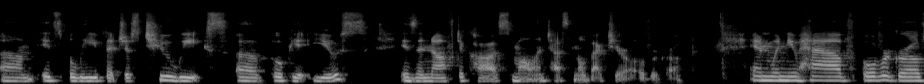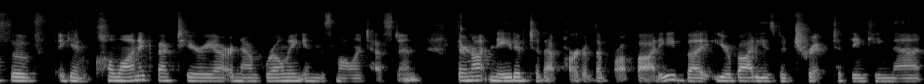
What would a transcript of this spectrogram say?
um, it's believed that just two weeks of opiate use is enough to cause small intestinal bacterial overgrowth. And when you have overgrowth of, again, colonic bacteria are now growing in the small intestine, they're not native to that part of the body, but your body has been tricked to thinking that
